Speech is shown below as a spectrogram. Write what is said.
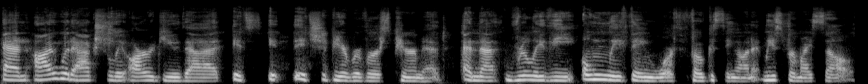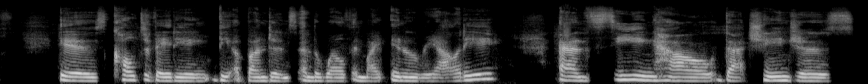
And I would actually argue that it's it, it should be a reverse pyramid and that really the only thing worth focusing on, at least for myself, is cultivating the abundance and the wealth in my inner reality and seeing how that changes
